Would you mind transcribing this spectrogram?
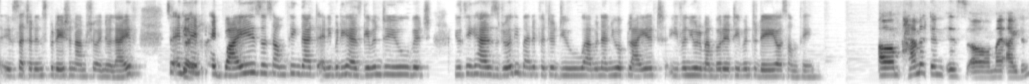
is such an inspiration. I'm sure in your life. So, any, any advice or something that anybody has given to you, which you think has really benefited you? I mean, and you apply it, even you remember it even today or something. Um, Hamilton is uh, my idol,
